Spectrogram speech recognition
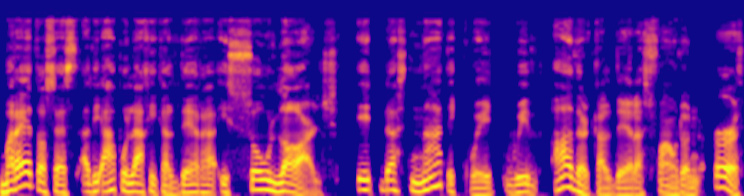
Barretto says uh, the Apolaki caldera is so large it does not equate with other calderas found on Earth.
